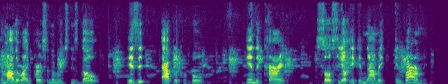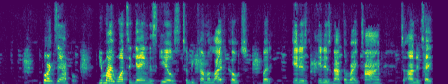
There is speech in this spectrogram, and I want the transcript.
Am I the right person to reach this goal? Is it applicable in the current socioeconomic environment? For example, you might want to gain the skills to become a life coach, but it is it is not the right time to undertake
